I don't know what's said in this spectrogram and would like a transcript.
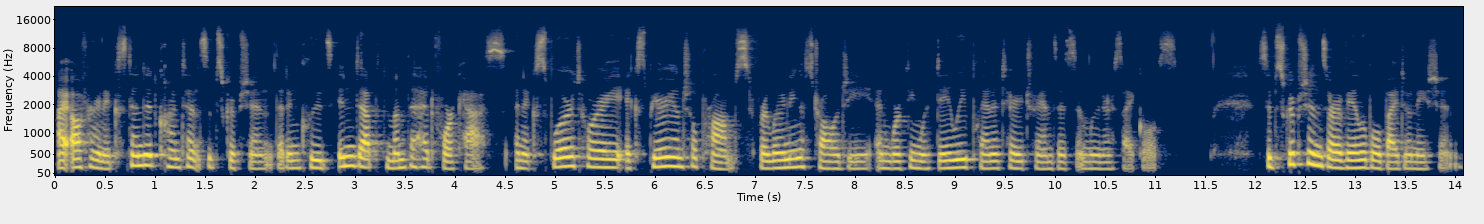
I offer an extended content subscription that includes in depth month ahead forecasts and exploratory experiential prompts for learning astrology and working with daily planetary transits and lunar cycles. Subscriptions are available by donation.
